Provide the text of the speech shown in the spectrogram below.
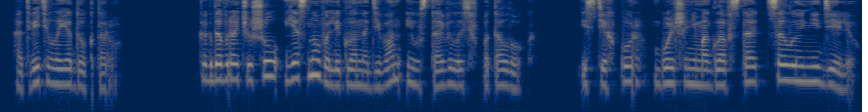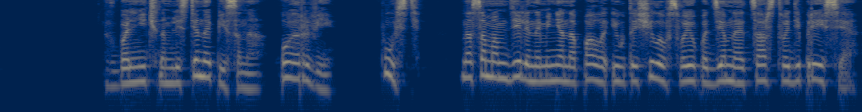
— ответила я доктору. Когда врач ушел, я снова легла на диван и уставилась в потолок. И с тех пор больше не могла встать целую неделю. В больничном листе написано «ОРВИ». Пусть. На самом деле на меня напала и утащила в свое подземное царство депрессия.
